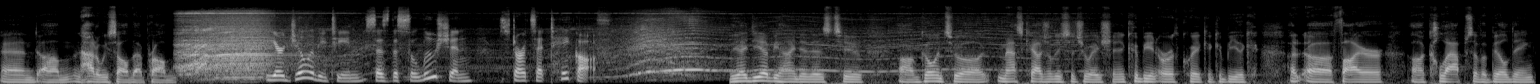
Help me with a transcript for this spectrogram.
and, um, and how do we solve that problem? The Airgility team says the solution starts at takeoff. The idea behind it is to um, go into a mass casualty situation. It could be an earthquake, it could be a, a fire, a collapse of a building,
